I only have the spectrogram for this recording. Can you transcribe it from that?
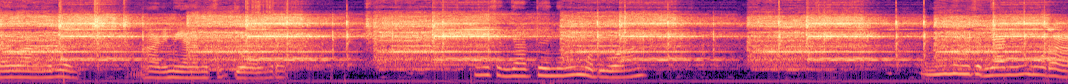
ระวังนะเพื่อน อาจจะมีอะไรมาติดโยงก็ได้ทำไมสัญญาณเตือนยังไม่หมดอีวะอืมทำไมสัญญาณยังไม่หมดอะ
